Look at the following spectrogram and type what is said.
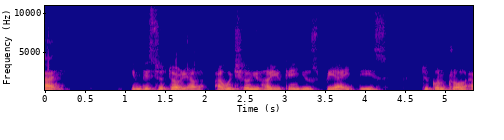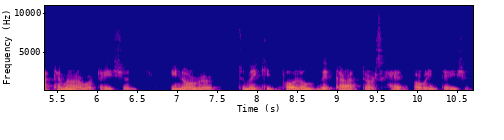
Hi, in this tutorial I will show you how you can use PIDs to control a camera rotation in order to make it follow the character's head orientation.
